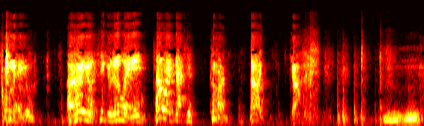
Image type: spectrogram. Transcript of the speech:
Come here, you. You'll think you get away. Now I got you. Come on. Now I got it. Mm.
